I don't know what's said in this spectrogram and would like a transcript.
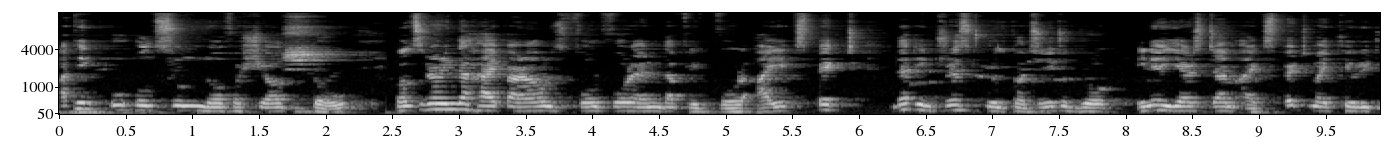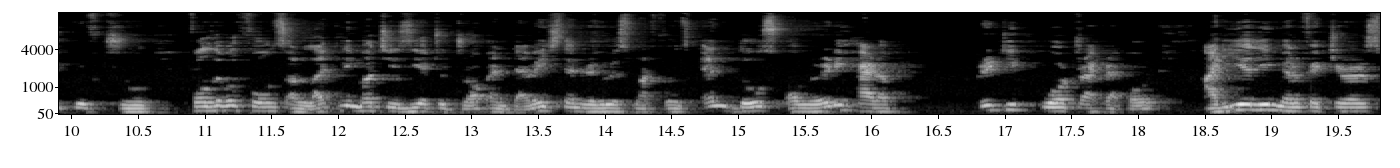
I think we will soon know for sure though. Considering the hype around Fold 4 and the Flip 4, I expect that interest will continue to grow. In a year's time, I expect my theory to prove true. Foldable phones are likely much easier to drop and damage than regular smartphones and those already had a pretty poor track record. Ideally, manufacturers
